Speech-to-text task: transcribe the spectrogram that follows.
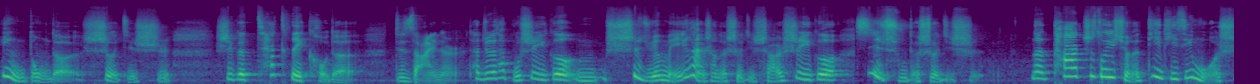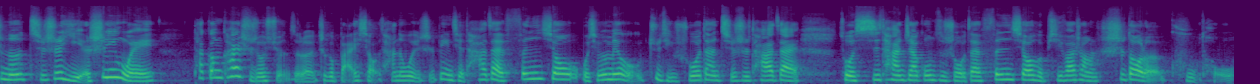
运动的设计师，是一个 technical 的 designer。他觉得他不是一个嗯视觉美感上的设计师，而是一个技术的设计师。那他之所以选了 DTC 模式呢，其实也是因为。他刚开始就选择了这个摆小摊的位置，并且他在分销，我前面没有具体说，但其实他在做西摊这家公司的时候，在分销和批发上吃到了苦头，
